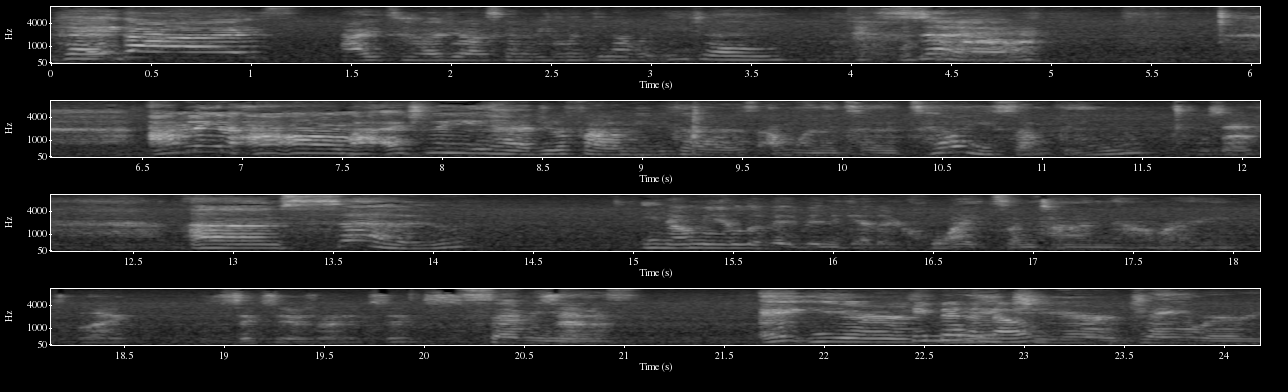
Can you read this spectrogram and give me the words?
Hey guys! I told you I was gonna be linking up with EJ. So, I'm linking. I, um, I actually had you to follow me because I wanted to tell you something. What's up? Um, so, you know, me and Lil bit been together quite some time now, right? Like six years, right? Six. Seven, Seven. years. Eight years He better next know. year, January,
